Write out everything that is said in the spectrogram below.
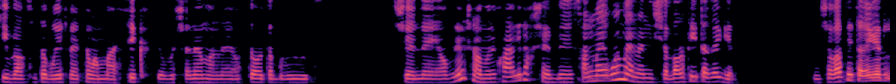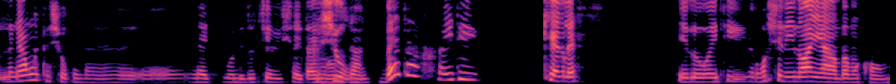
כי בארצות הברית בעצם המעסיק גם משלם על הוצאות הבריאות של העובדים שלו, ואני יכולה להגיד לך שבאחד מהאירועים האלה אני שברתי את הרגל. אני שברתי את הרגל לגמרי קשור להתמודדות שלי שהייתה עם אובדן. בטח, הייתי קרלס. כאילו הייתי, הראש שלי לא היה במקום.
